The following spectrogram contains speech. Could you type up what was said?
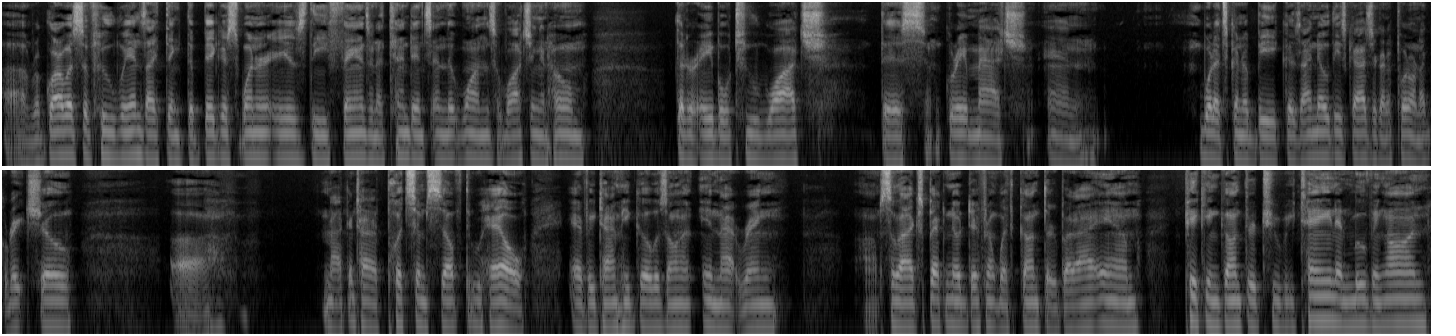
Uh, regardless of who wins, I think the biggest winner is the fans in attendance and the ones watching at home that are able to watch this great match and what it's going to be because I know these guys are going to put on a great show. Uh, McIntyre puts himself through hell every time he goes on in that ring. Um, so I expect no different with Gunther, but I am picking Gunther to retain and moving on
